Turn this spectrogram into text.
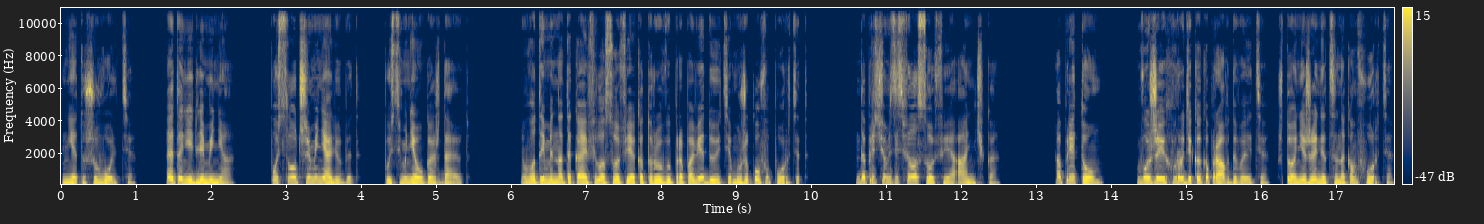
Нет уж, увольте. Это не для меня. Пусть лучше меня любят, пусть мне угождают. Вот именно такая философия, которую вы проповедуете, мужиков и портит. Да при чем здесь философия, Анечка? А при том, вы же их вроде как оправдываете, что они женятся на комфорте.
